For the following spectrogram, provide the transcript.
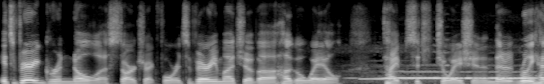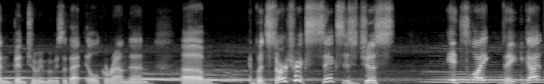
it's very granola star trek 4 it's very much of a hug a whale type situation, and there really hadn't been too many movies of that ilk around then. Um, but Star Trek Six is just it's like they got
